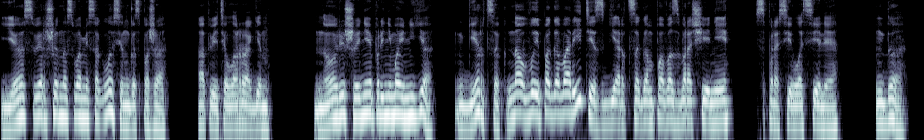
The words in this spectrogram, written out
«Я совершенно с вами согласен, госпожа», – ответил Рагин. «Но решение принимаю не я, герцог». «Но вы поговорите с герцогом по возвращении?» – спросила Селия. «Да».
